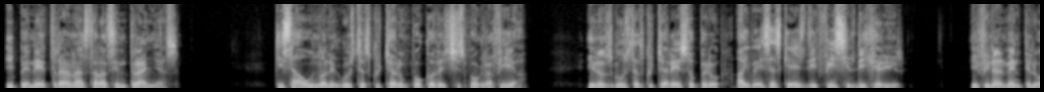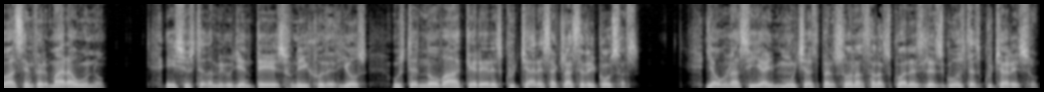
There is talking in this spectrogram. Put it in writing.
y penetran hasta las entrañas. Quizá a uno le gusta escuchar un poco de chismografía. Y nos gusta escuchar eso, pero hay veces que es difícil digerir. Y finalmente lo hace enfermar a uno. Y si usted, amigo oyente, es un hijo de Dios, usted no va a querer escuchar esa clase de cosas. Y aún así hay muchas personas a las cuales les gusta escuchar eso.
